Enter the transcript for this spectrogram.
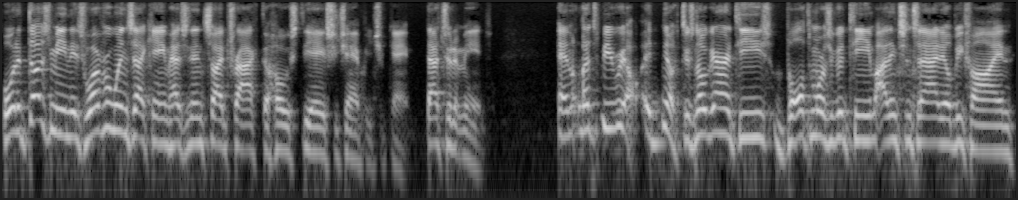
but what it does mean is whoever wins that game has an inside track to host the AFC Championship game. That's what it means. And let's be real. It, look, there's no guarantees. Baltimore's a good team. I think Cincinnati will be fine.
